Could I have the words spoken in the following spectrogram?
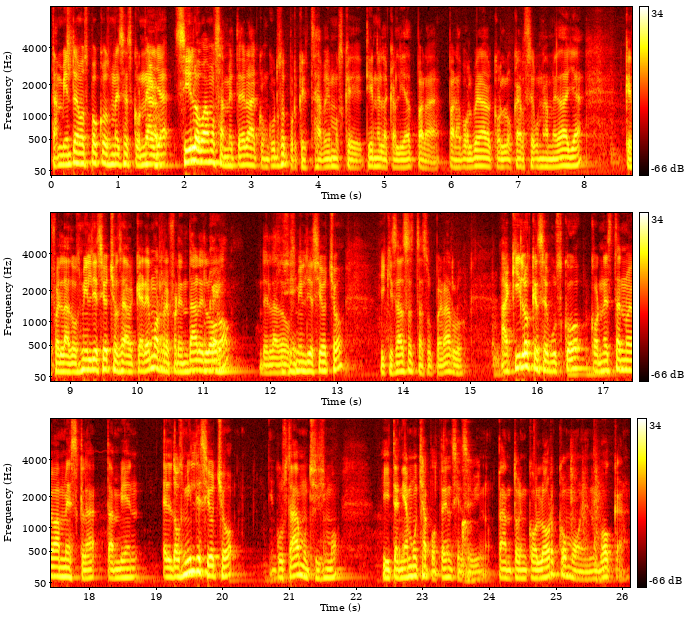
también tenemos pocos meses con Claro. ella. Sí lo vamos a meter a concurso porque sabemos que tiene la calidad para, para volver a colocarse una medalla, que fue la 2018. O sea, queremos refrendar el Ok. oro de la Sí, sí. 2018 y quizás hasta superarlo. Aquí lo que se buscó con esta nueva mezcla también, el 2018 gustaba muchísimo y tenía mucha potencia ese vino, tanto en color como en boca.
